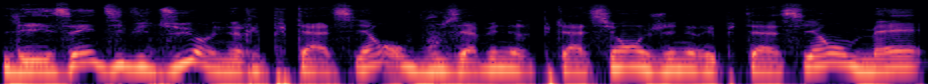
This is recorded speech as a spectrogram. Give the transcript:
Les individus ont une réputation. Vous avez une réputation, j'ai une réputation, mais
